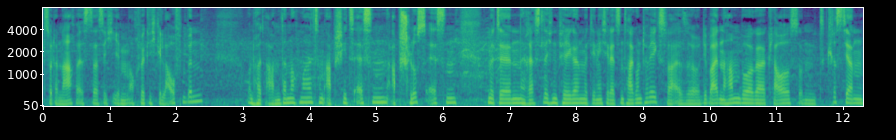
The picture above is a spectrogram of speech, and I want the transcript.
so der Nachweis, dass ich eben auch wirklich gelaufen bin. Und heute Abend dann nochmal zum Abschiedsessen, Abschlussessen mit den restlichen Pilgern, mit denen ich die letzten Tage unterwegs war. Also die beiden Hamburger, Klaus und Christian,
